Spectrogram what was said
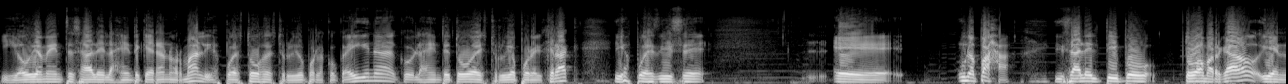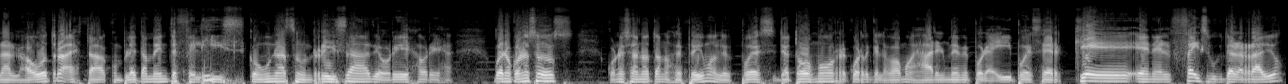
Y obviamente sale la gente que era normal y después todo destruido por la cocaína, la gente todo destruida por el crack. Y después dice eh, una paja y sale el tipo todo amargado y en la, otra está completamente feliz, con una sonrisa de oreja a oreja. Bueno, con esos, con esa nota nos despedimos. Después, de todos modos, recuerden que les vamos a dejar el meme por ahí. Puede ser que en el Facebook de la radio.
